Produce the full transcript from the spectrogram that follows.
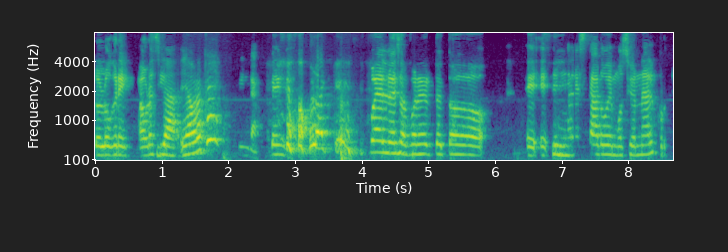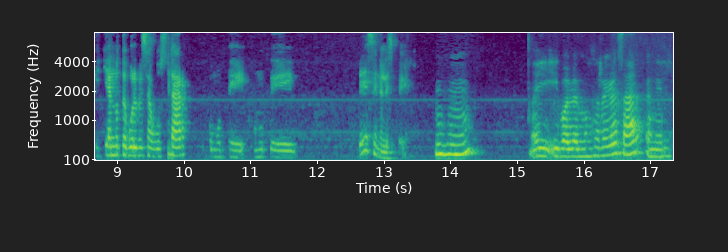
lo logré, ahora sí. Ya, ¿y ahora qué? Venga, venga. ¿Ahora qué? Vuelves a ponerte todo eh, eh, en el estado emocional porque ya no te vuelves a gustar como te, como te ves en el espejo. Y, volvemos a regresar en el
